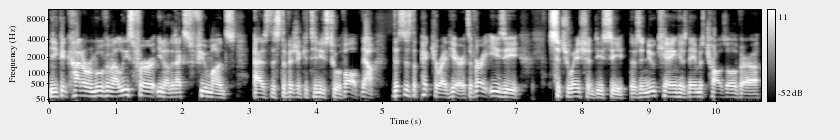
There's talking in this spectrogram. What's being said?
you can kind of remove him at least for you know the next few months as this division continues to evolve. Now, this is the picture right here. It's a very easy situation, DC. There's a new king. His name is Charles Oliveira.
